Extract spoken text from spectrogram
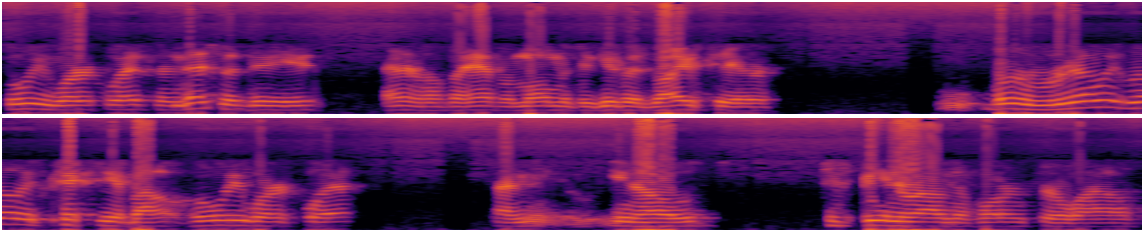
who we work with, and this would be I don't know if I have a moment to give advice here. We're really, really picky about who we work with. I mean, you know, just being around the horn for a while,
